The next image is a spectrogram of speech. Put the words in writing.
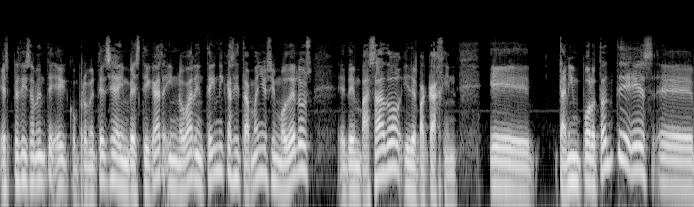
es precisamente comprometerse a investigar, innovar en técnicas y tamaños y modelos eh, de envasado y de packaging. Eh, tan importante es eh,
